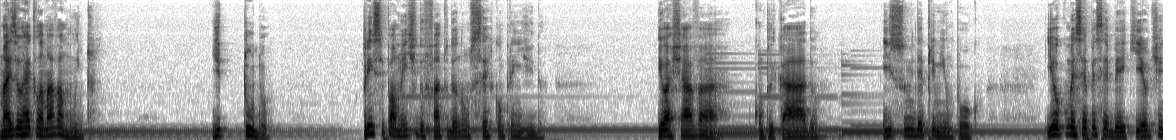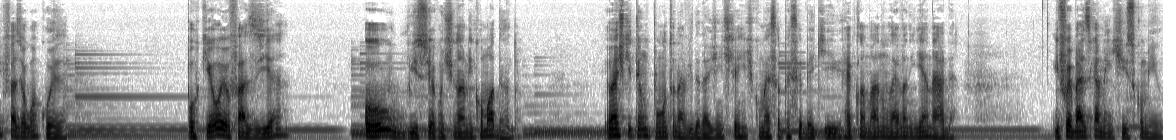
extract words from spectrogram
Mas eu reclamava muito. De tudo. Principalmente do fato de eu não ser compreendido. Eu achava complicado. Isso me deprimia um pouco. E eu comecei a perceber que eu tinha que fazer alguma coisa. Porque ou eu fazia, ou isso ia continuar me incomodando. Eu acho que tem um ponto na vida da gente que a gente começa a perceber que reclamar não leva ninguém a nada. E foi basicamente isso comigo.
